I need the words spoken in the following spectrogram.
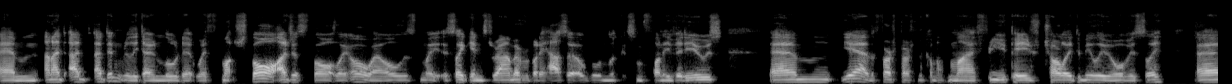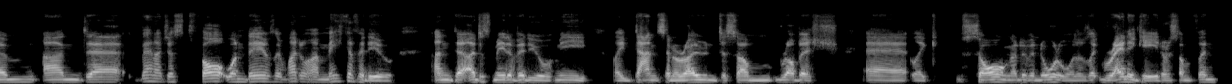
Um, and I, I, I, didn't really download it with much thought. I just thought like, oh well, it's, my, it's like Instagram. Everybody has it. I'll go and look at some funny videos. Um, yeah, the first person to come up on my for you page, Charli D'Amelio, obviously. Um, and uh, then I just thought one day, I was like, why don't I make a video? And uh, I just made a video of me like dancing around to some rubbish uh, like song. I don't even know what it was. It was like Renegade or something.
